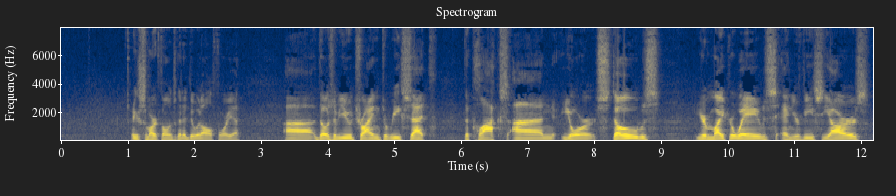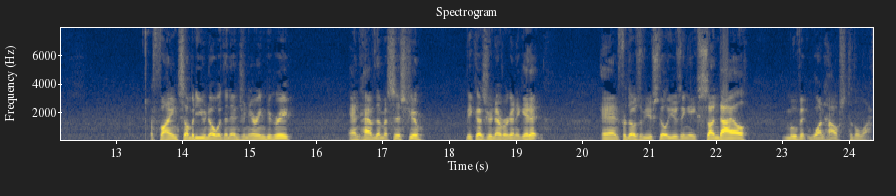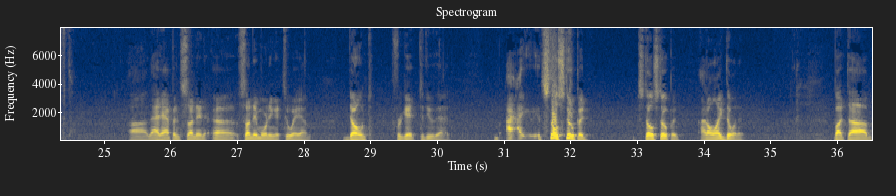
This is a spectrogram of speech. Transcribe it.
Your smartphone's going to do it all for you. Uh, those of you trying to reset the clocks on your stoves, your microwaves, and your VCRs, find somebody you know with an engineering degree and have them assist you because you're never going to get it. And for those of you still using a sundial, move it one house to the left. Uh, that happens Sunday uh, Sunday morning at 2 a.m. Don't forget to do that. I, I, it's still stupid. Still stupid. I don't like doing it. But uh,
